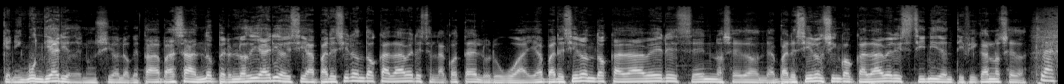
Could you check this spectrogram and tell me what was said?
Que ningún diario denunció lo que estaba pasando, pero en los diarios decía, aparecieron dos cadáveres en la costa del Uruguay, aparecieron dos cadáveres en no sé dónde, aparecieron cinco cadáveres sin identificar no sé dónde. Claro.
